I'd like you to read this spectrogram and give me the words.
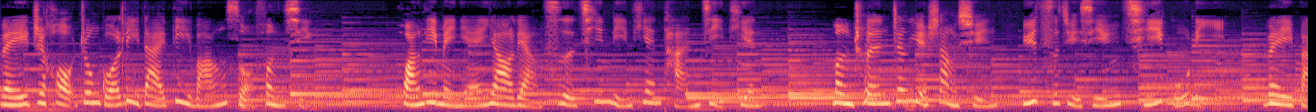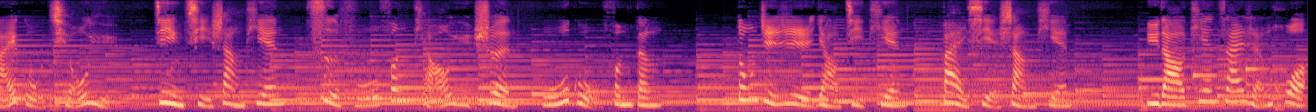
为之后中国历代帝王所奉行。皇帝每年要两次亲临天坛祭天，孟春正月上旬于此举行祈谷礼，为白骨求雨，敬祈上天赐福风调雨顺。五谷丰登，冬至日要祭天，拜谢上天；遇到天灾人祸，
